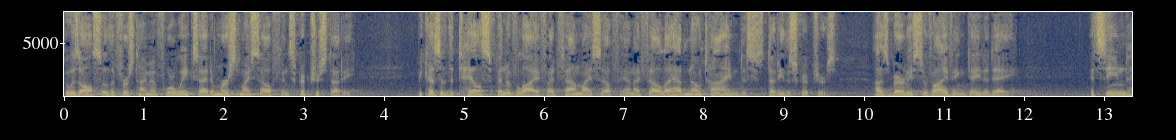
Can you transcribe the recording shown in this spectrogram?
It was also the first time in four weeks I'd immersed myself in scripture study. Because of the tailspin of life I'd found myself in, I felt I had no time to study the scriptures. I was barely surviving day to day. It seemed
